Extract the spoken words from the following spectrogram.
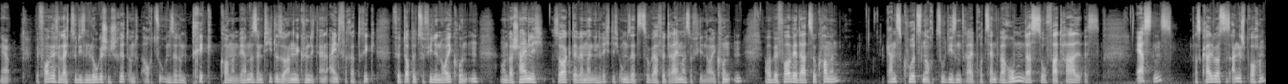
Ja, bevor wir vielleicht zu diesem logischen Schritt und auch zu unserem Trick kommen. Wir haben das im Titel so angekündigt, ein einfacher Trick für doppelt so viele Neukunden. Und wahrscheinlich sorgt er, wenn man ihn richtig umsetzt, sogar für dreimal so viele Neukunden. Aber bevor wir dazu kommen, ganz kurz noch zu diesen drei Prozent, warum das so fatal ist. Erstens, Pascal, du hast es angesprochen,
